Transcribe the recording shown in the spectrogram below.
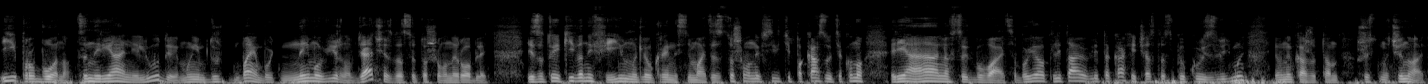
і про Боно. Це нереальні люди. Ми їм дуже маємо бути неймовірно вдячні за все що вони роблять, і за те, які вони фільми для України знімають, і за те, що вони всі ті показують, як воно реально все відбувається. Бо я от літаю в літаках і часто спілкуюсь з людьми, і вони кажуть, там щось починають.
